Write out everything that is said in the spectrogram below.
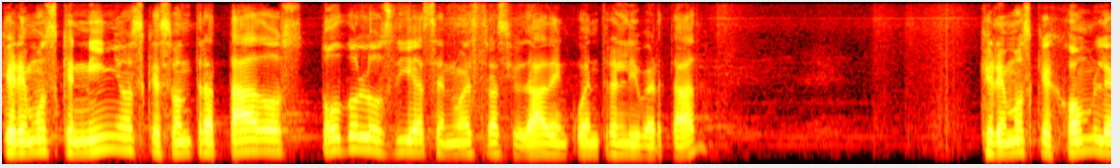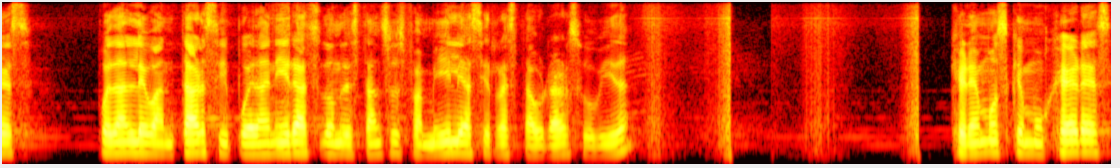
Queremos que niños que son tratados todos los días en nuestra ciudad encuentren libertad. Queremos que homeless puedan levantarse y puedan ir a donde están sus familias y restaurar su vida. Queremos que mujeres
